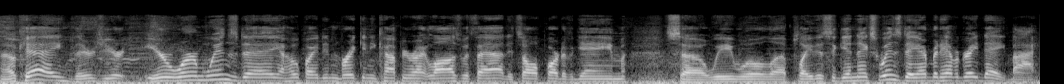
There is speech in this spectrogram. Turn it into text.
Okay, there's your Earworm Wednesday. I hope I didn't break any copyright laws with that. It's all part of the game. So we will uh, play this again next Wednesday. Everybody have a great day. Bye.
